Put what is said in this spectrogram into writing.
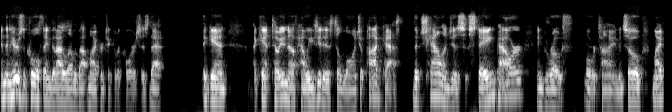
and then here's the cool thing that I love about my particular course is that, again, I can't tell you enough how easy it is to launch a podcast. The challenge is staying power and growth over time. And so my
